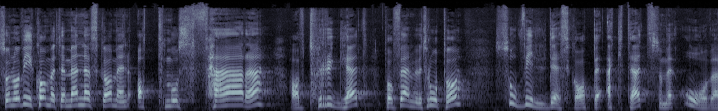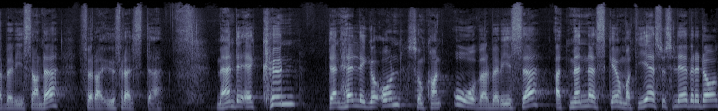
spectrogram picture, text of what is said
Så når vi kommer til mennesker med en atmosfære av trygghet på hvem vi tror på, så vil det skape ekthet som er overbevisende for de ufrelste. Men det er kun Den hellige ånd som kan overbevise et menneske om at Jesus lever i dag,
